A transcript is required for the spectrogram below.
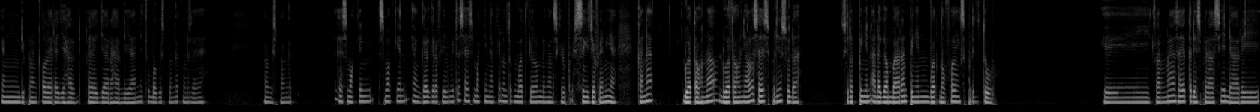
yang diperankan oleh Reza, Hard Reza Rahardian. Itu bagus banget menurut saya. Bagus banget. Saya semakin semakin yang gara-gara film itu saya semakin yakin untuk membuat film dengan skizofrenia karena dua tahun lalu dua tahun lalu saya sebenarnya sudah sudah pingin ada gambaran pingin membuat novel yang seperti itu. Oke, karena saya terinspirasi dari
